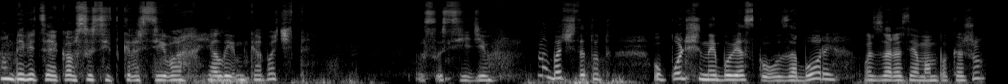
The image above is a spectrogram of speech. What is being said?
Дивіться, яка в сусід красива ялинка, бачите? У сусідів. Ну, бачите, тут у Польщі не обов'язково забори. Ось зараз я вам покажу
